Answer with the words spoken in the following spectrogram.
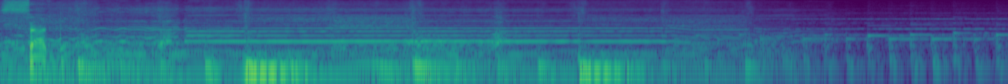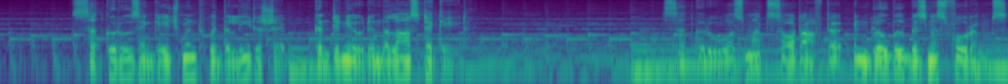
Sadhguru. Sadhguru's engagement with the leadership continued in the last decade. Sadhguru was much sought after in global business forums,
